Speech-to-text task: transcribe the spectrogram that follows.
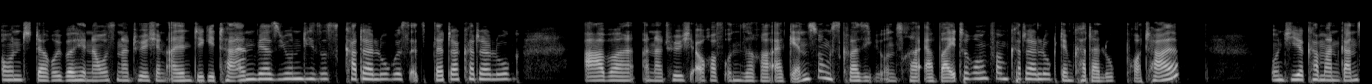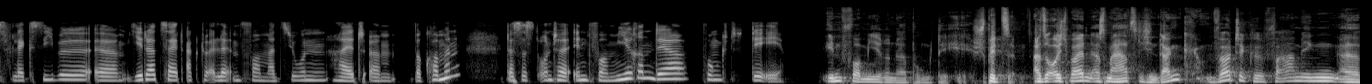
und darüber hinaus natürlich in allen digitalen Versionen dieses Kataloges als Blätterkatalog, aber natürlich auch auf unserer Ergänzung, ist quasi wie unsere Erweiterung vom Katalog, dem Katalogportal. Und hier kann man ganz flexibel äh, jederzeit aktuelle Informationen halt ähm, bekommen. Das ist unter informierender.de informierender.de. Spitze. Also euch beiden erstmal herzlichen Dank. Vertical Farming, äh,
